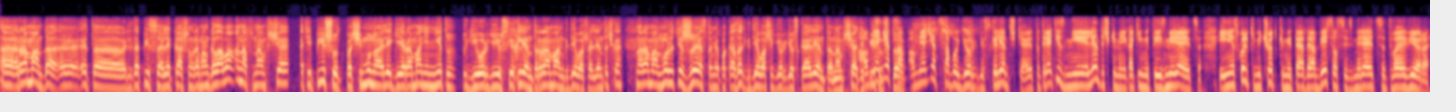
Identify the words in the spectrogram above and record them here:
Роман, да, э, это летописец Олег Кашин, Роман Голованов. Нам в чате пишут, почему на Олеге и Романе нету георгиевских лент. Роман, где ваша ленточка? На Роман, можете жестами показать, где ваша георгиевская лента? Нам в чате а пишут, нет, что... А у меня нет с собой георгиевской ленточки. А патриотизм не ленточками какими-то измеряется, и не сколькими четкими ты обвесился, измеряется твоя вера.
